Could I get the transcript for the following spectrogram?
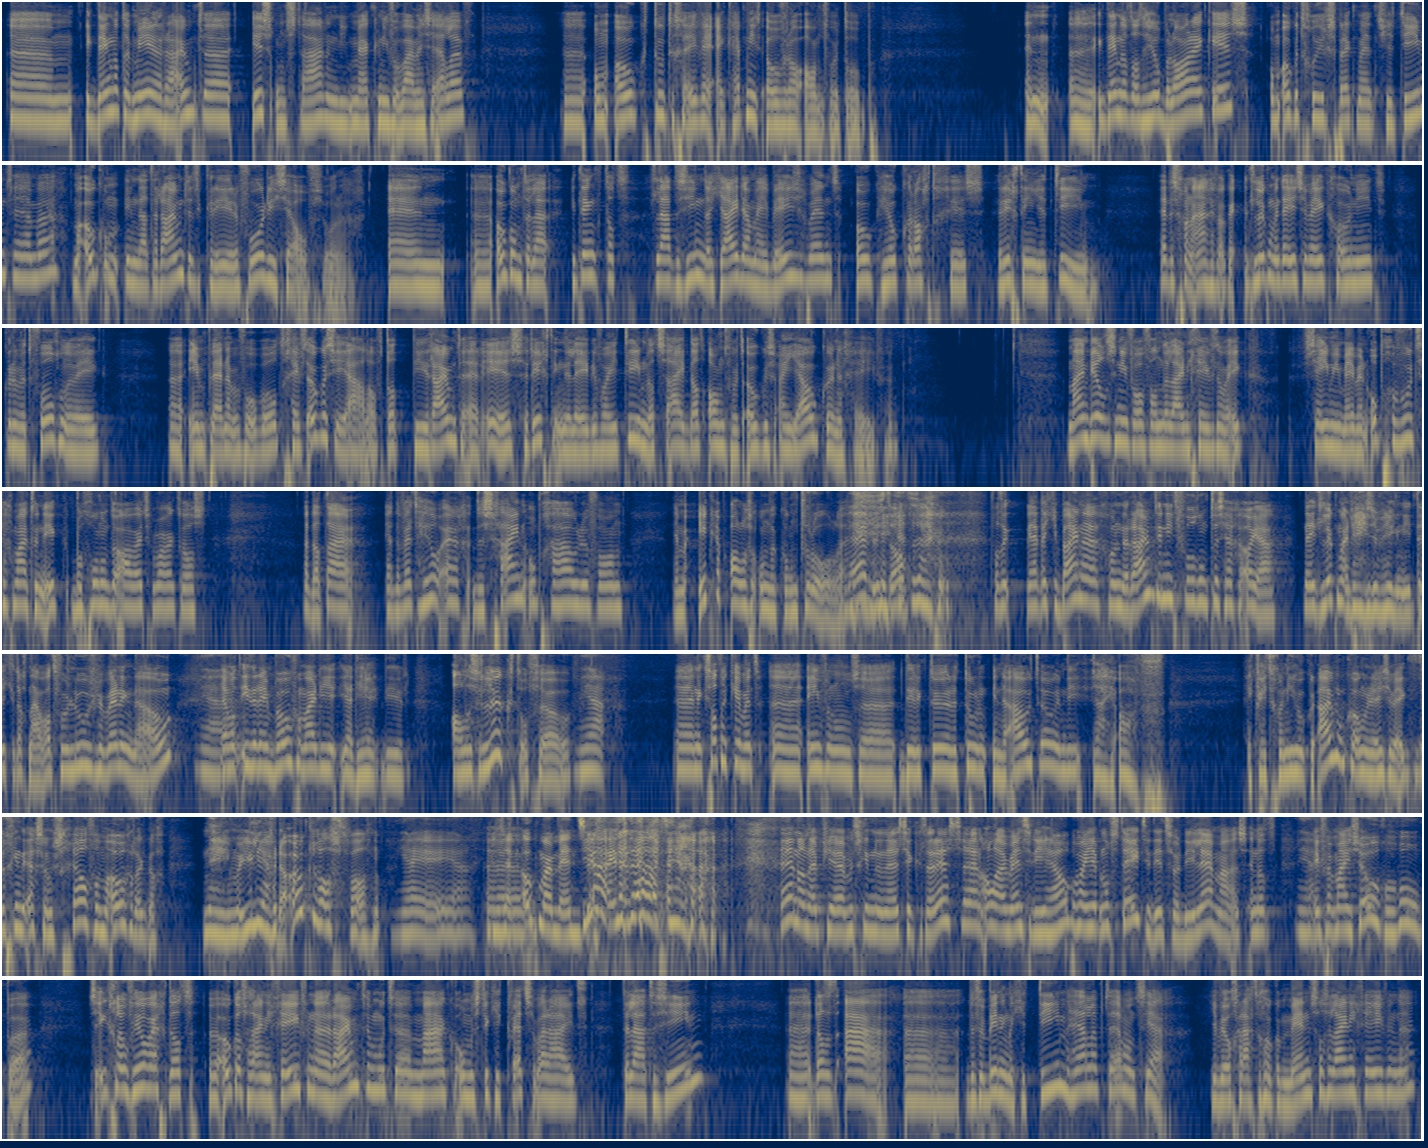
Ehm, ik denk dat er meer ruimte is ontstaan, en die merk ik in ieder geval bij mezelf, uh, om ook toe te geven, ik heb niet overal antwoord op. En uh, ik denk dat dat heel belangrijk is, om ook het goede gesprek met je team te hebben, maar ook om inderdaad ruimte te creëren voor die zelfzorg. En uh, ook om te laten, ik denk dat laten zien dat jij daarmee bezig bent ook heel krachtig is richting je team. Het dus gewoon aangeven, oké, het lukt me deze week gewoon niet. Kunnen we het volgende week uh, inplannen bijvoorbeeld? Geeft ook een signaal of dat die ruimte er is richting de leden van je team. Dat zij dat antwoord ook eens aan jou kunnen geven. Mijn beeld is in ieder geval van de leidinggevende waar ik semi mee ben opgevoed, zeg maar. Toen ik begon op de arbeidsmarkt was... Nou, dat daar, ja, er werd heel erg de schijn opgehouden van Nee, maar ik heb alles onder controle. Hè? Dus dat, eh, dat, ik, ja, dat je bijna gewoon de ruimte niet voelt om te zeggen... oh ja, nee, het lukt maar deze week niet. Dat je dacht, nou, wat voor loser ben ik nou? Ja, en want iedereen boven mij, die, ja, die, die alles lukt of zo. Ja. En ik zat een keer met uh, een van onze directeuren toen in de auto... en die zei, oh, ik weet gewoon niet hoe ik eruit moet komen deze week. Toen ging er echt zo'n schel van mijn ogen dat ik dacht... Nee, maar jullie hebben daar ook last van. Ja, ja, ja. Jullie zijn ehm, ook maar mensen. Ja, inderdaad. ja. En dan heb je misschien een eh, secretaresse en allerlei mensen die je helpen, maar je hebt nog steeds dit soort dilemma's. En dat heeft mij zo geholpen. Dus ik geloof heel erg dat we ook als leidinggevende ruimte moeten maken om een stukje kwetsbaarheid te laten zien. Uh, dat het A, uh, de verbinding met je team helpt. Hè? Want ja, je wil graag toch ook een mens als leidinggevende.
